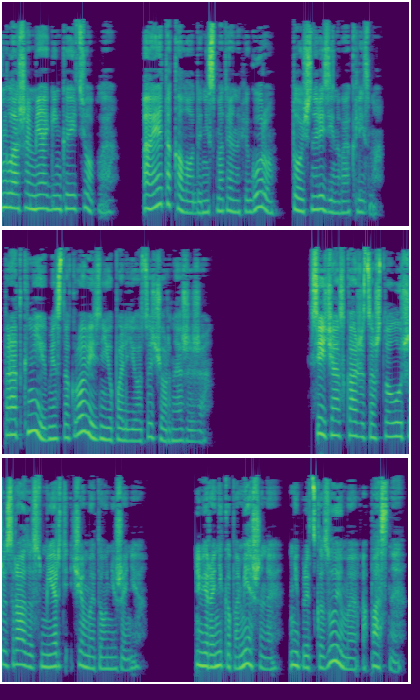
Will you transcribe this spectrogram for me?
Глаша мягенькая и теплая, а эта колода, несмотря на фигуру, точно резиновая клизма. Проткни, вместо крови из нее польется черная жижа. Сейчас кажется, что лучше сразу смерть, чем это унижение. Вероника помешанная, непредсказуемая, опасная.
